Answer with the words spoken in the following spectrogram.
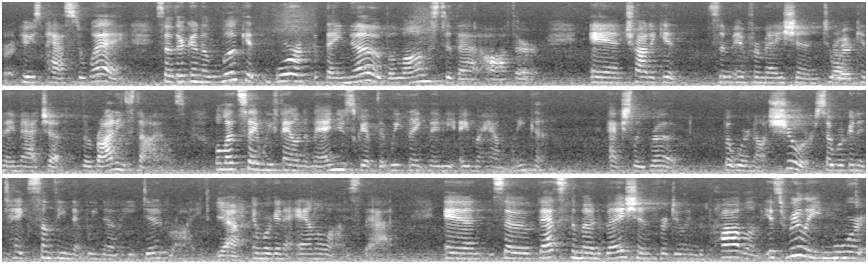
Right. who's passed away. So they're going to look at work that they know belongs to that author and try to get some information to where can they match up the writing styles. Well, let's say we found a manuscript that we think maybe Abraham Lincoln actually wrote, but we're not sure. So we're going to take something that we know he did write Yeah. and we're going to analyze that. And so that's the motivation for doing the problem. It's really more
